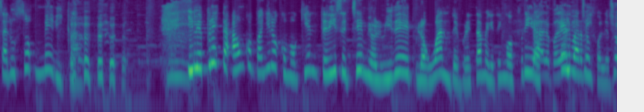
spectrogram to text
salud, sos médica. Y le presta a un compañero como quien te dice, che, me olvidé los guantes, prestame que tengo frío. el barbijo le yo,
